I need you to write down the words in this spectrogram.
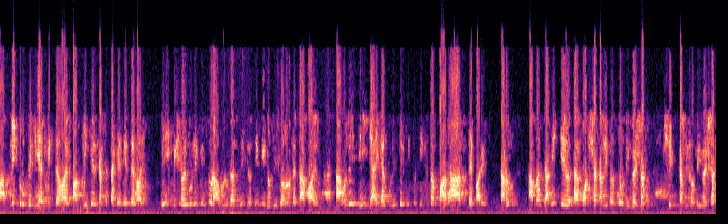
পাবলিক ওপিনিয়ন নিতে হয় পাবলিকের কাছে তাকে যেতে হয়। এই বিষয়গুলি কিন্তু রাহুল গান্ধী যদি বিরোধী দলনেতা হয়, তাহলে এই জায়গাগুলিতে কিন্তু কিছুটা বাধা আসতে পারে। কারণ আমরা জানি যে বর্ষাকালীন অধিবেশন শীতকালীন অধিবেশন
